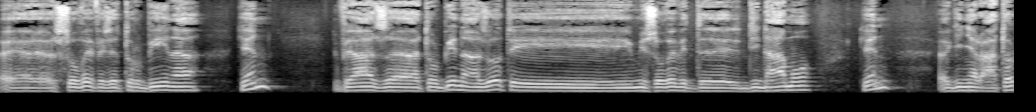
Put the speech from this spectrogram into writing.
אה, סובב איזה טורבינה, כן? ואז הטורבינה הזאת היא מסובבת אה, דינמו, כן? גנרטור,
